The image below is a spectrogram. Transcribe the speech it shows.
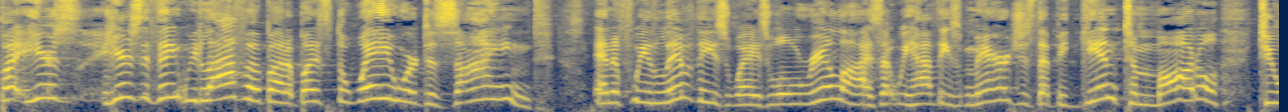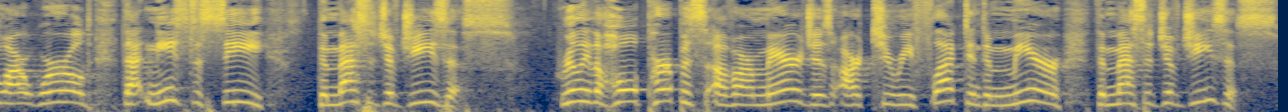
but here's here's the thing, we laugh about it, but it's the way we're designed. And if we live these ways, we'll realize that we have these marriages that begin to model to our world that needs to see the message of Jesus. Really, the whole purpose of our marriages are to reflect and to mirror the message of Jesus.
